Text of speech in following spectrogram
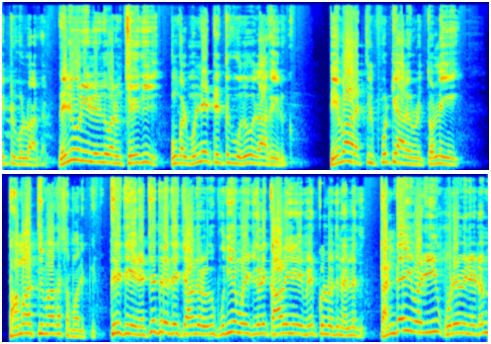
ஏற்றுக்கொள்வார்கள். வெளியூரில் இருந்து வரும் செய்தி உங்கள் முன்னேற்றத்துக்கு உதவுவதாக இருக்கும். வியாபாரத்தில் போட்டியாளர்களுடைய தொல்லையை தாமாத்தியமாக சமாளிப்பேன் கிருத்திகை நட்சத்திரத்தை சார்ந்தவர்களுக்கு புதிய முயற்சிகளை காலையிலே மேற்கொள்வது நல்லது. தந்தை வழி உறவினரிடம்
